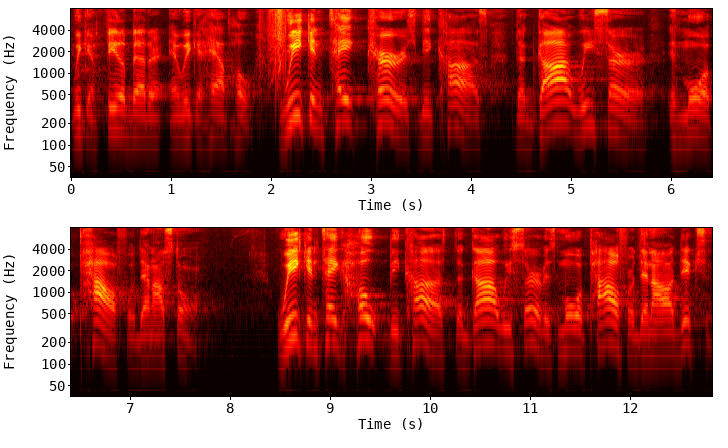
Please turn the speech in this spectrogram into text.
we can feel better, and we can have hope. We can take courage because the God we serve is more powerful than our storm. We can take hope because the God we serve is more powerful than our addiction.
